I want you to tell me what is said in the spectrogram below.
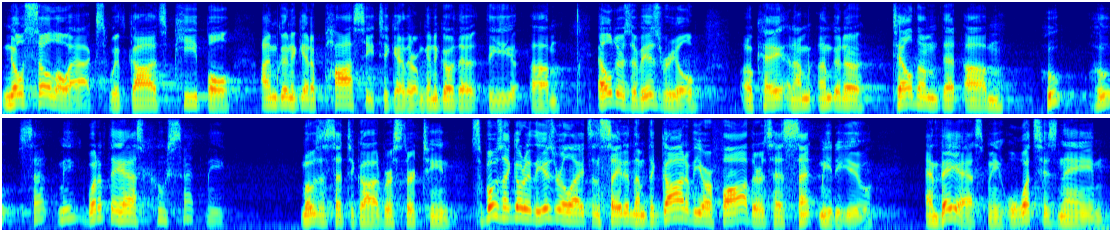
no solo acts with God's people. I'm going to get a posse together. I'm going to go to the, the um, elders of Israel, okay, and I'm, I'm going to tell them that um, who, who sent me? What if they ask, Who sent me? Moses said to God, verse 13, Suppose I go to the Israelites and say to them, The God of your fathers has sent me to you. And they ask me, Well, what's his name?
